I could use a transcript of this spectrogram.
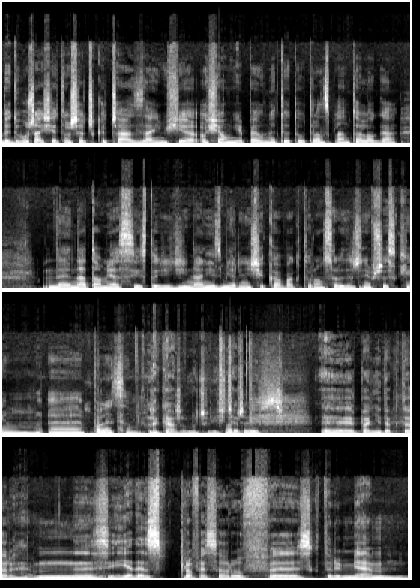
wydłuża się troszeczkę czas, zanim się osiągnie pełny tytuł transplantologa. Natomiast jest to dziedzina niezmiernie ciekawa, którą serdecznie wszystkim polecam. Lekarzom oczywiście. Oczywiście. Pani doktor, mm, jeden z profesorów, z którym miałem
